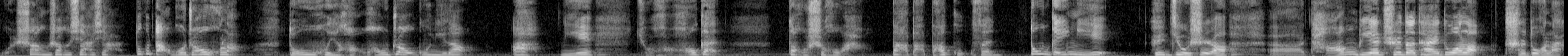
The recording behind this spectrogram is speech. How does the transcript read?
我上上下下都打过招呼了，都会好好照顾你的。啊，你就好好干，到时候啊，爸爸把股份都给你，就是啊，呃，糖别吃的太多了，吃多了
